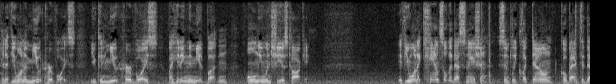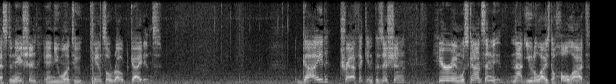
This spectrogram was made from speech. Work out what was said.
And if you want to mute her voice, you can mute her voice by hitting the mute button only when she is talking. If you want to cancel the destination, simply click down, go back to destination, and you want to cancel route guidance. Guide, traffic, and position here in Wisconsin, not utilized a whole lot.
